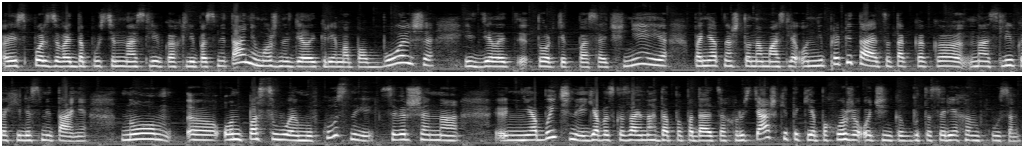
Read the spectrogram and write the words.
использовать, допустим, на сливках либо сметане, можно сделать крема побольше и сделать тортик посочнее. Понятно, что на масле он не пропитается так, как э, на сливках или сметане, но э, он по-своему вкусный, совершенно э, необычный. Я бы сказала, иногда попадаются хрустяшки такие, похожие очень как будто с ореховым вкусом.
